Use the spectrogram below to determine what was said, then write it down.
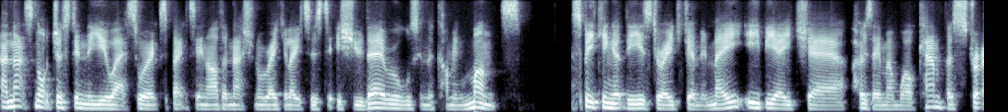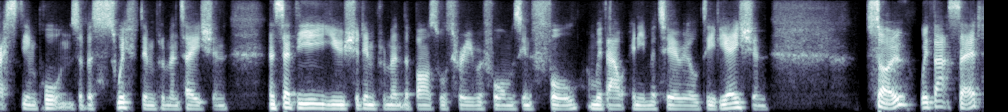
And that's not just in the US. We're expecting other national regulators to issue their rules in the coming months. Speaking at the ISDA AGM in May, EBA Chair Jose Manuel Campa stressed the importance of a swift implementation and said the EU should implement the Basel III reforms in full and without any material deviation. So, with that said,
